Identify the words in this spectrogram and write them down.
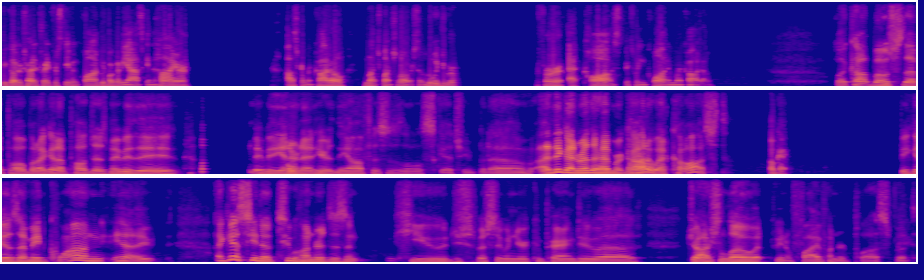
you go to try to trade for Steven Kwan, people are going to be asking higher. Oscar Mercado, much much lower. So who would you prefer at cost between Kwan and Mercado? Well, I caught most of that, Paul, but I gotta apologize. Maybe the maybe the internet here in the office is a little sketchy, but uh, I think I'd rather have Mercado at cost. Okay. Because I mean, Kwan, yeah, I guess you know two hundreds isn't huge, especially when you're comparing to uh, Josh Lowe at you know five hundred plus, but.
